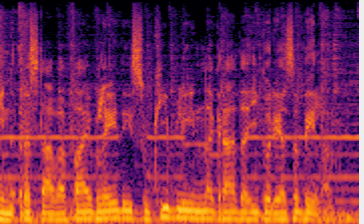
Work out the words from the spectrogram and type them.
In razstava Five Ladies v Kibli in nagrada Igorja Zabela.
